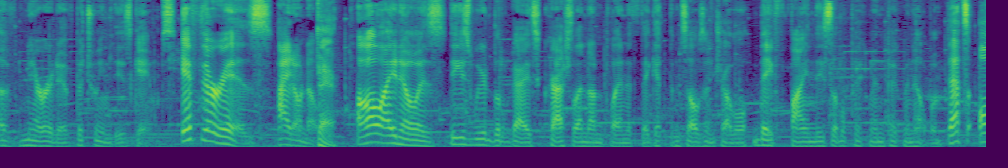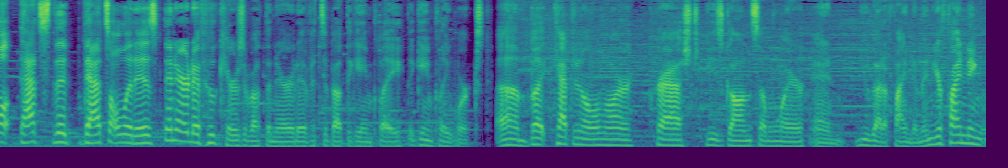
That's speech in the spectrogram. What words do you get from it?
of narrative between these games. If there is, I don't know. Fair. All I know is these weird little guys crash land on planets. They get themselves in trouble. They find these little Pikmin. Pikmin help them. That's all. That's the. That's all it is. The narrative. Who cares about the narrative? It's about the gameplay. The gameplay works. Um, but Captain Olimar crashed. He's gone somewhere, and you got to find him. And you're finding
